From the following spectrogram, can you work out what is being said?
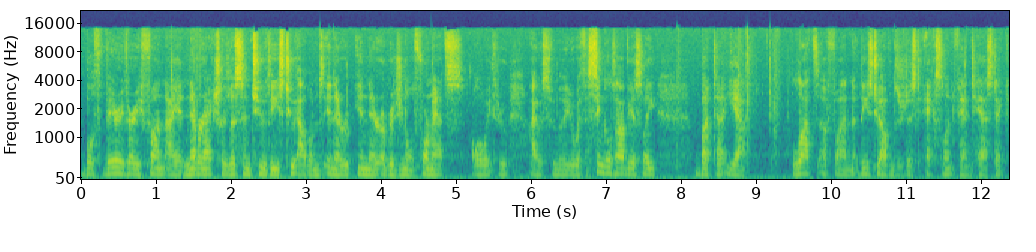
Both very, very fun. I had never actually listened to these two albums in their in their original formats all the way through. I was familiar with the singles, obviously, but uh, yeah, lots of fun. These two albums are just excellent, fantastic.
